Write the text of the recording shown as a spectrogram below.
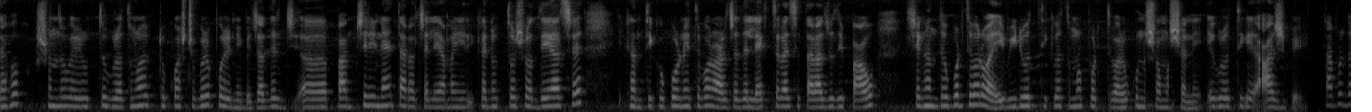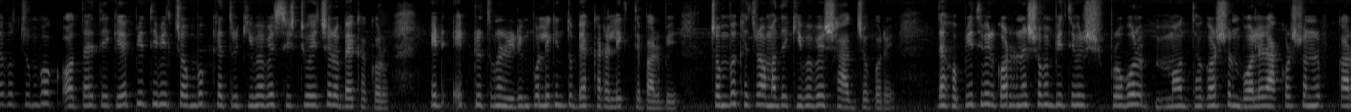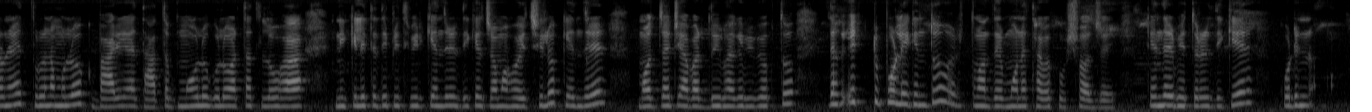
দেখো, খুব সুন্দর করে উত্তরগুলো তোমরা একটু কষ্ট করে পড়ে নেবে। যাদের পাঞ্চেরি নেয় তারা চাইলে আমার এখানে উত্তর সহ দেওয়া আছে। এখান থেকেও পড়ে নিতে পারো। আর যাদের লেকচার আছে, তারা যদি পাও, সেখান থেকেও পড়তে পারো। এই ভিডিওর থেকেও তোমরা পড়তে পারো, কোনো সমস্যা নেই। এগুলোর থেকে আসবে। তারপর দেখো চুম্বক অধ্যায় থেকে পৃথিবীর চৌম্বক ক্ষেত্র কীভাবে সৃষ্টি হয়েছিল ব্যাখ্যা করো। এটা, একটু তোমরা রিডিং পড়লে কিন্তু ব্যাখ্যাটা লিখতে পারবে। চৌম্বক ক্ষেত্র আমাদের কীভাবে সাহায্য করে? দেখো, পৃথিবীর গঠনের সময় পৃথিবীর প্রবল মধ্যাকর্ষণ বলের আকর্ষণের কারণে তুলনামূলক ভারী ধাতব মৌলগুলো অর্থাৎ লোহা, নিকেল ইত্যাদি পৃথিবীর কেন্দ্রের দিকে জমা হয়েছিল। কেন্দ্রের মজ্জাটি আবার দুই ভাগে বিভক্ত। দেখো, একটু পড়লে কিন্তু তোমাদের মনে থাকবে খুব সহজেই কেন্দ্রের ভেতরের দিকের কঠিন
